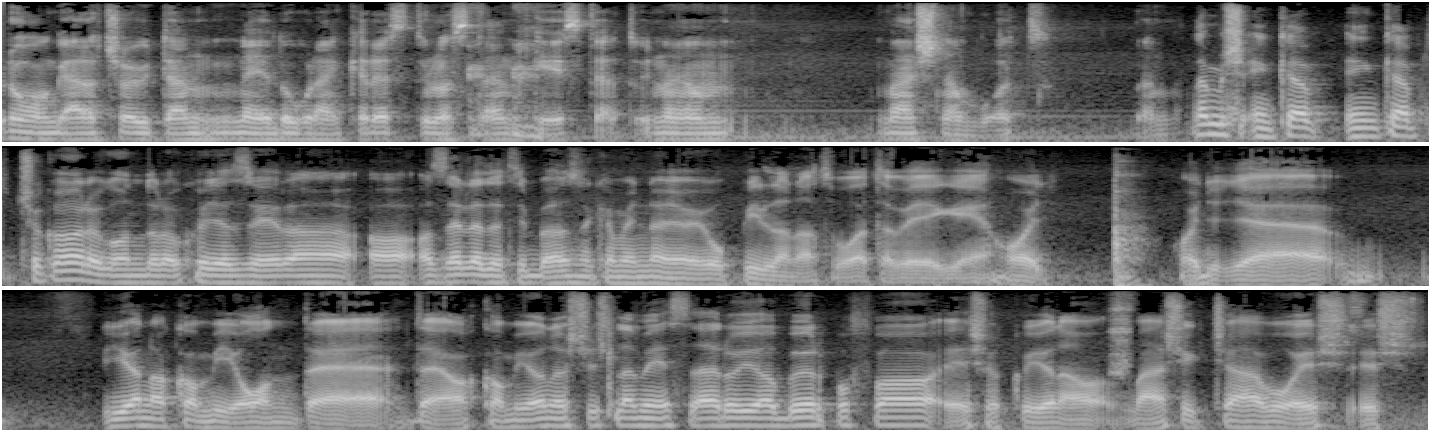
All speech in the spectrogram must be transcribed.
rohangál a csaj után negyed órán keresztül, aztán kész, tehát hogy nagyon más nem volt benne. Nem is, inkább, inkább csak arra gondolok, hogy azért a, a, az eredetiben az nekem egy nagyon jó pillanat volt a végén, hogy, hogy ugye jön a kamion, de, de a kamionos is lemészárolja a bőrpofa, és akkor jön a másik csávó, és, és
